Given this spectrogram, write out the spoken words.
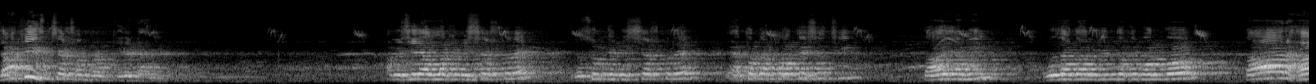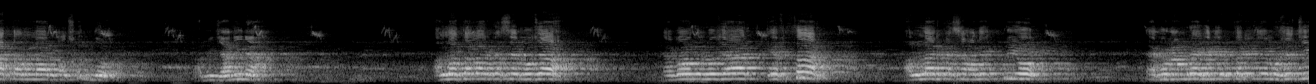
যাকে ইচ্ছে সম্মান কিনে নেন। আমি সেই আল্লাহকে বিশ্বাস করে, রসুলকে বিশ্বাস করে এতটা পথ এসেছি, তাই আমি রোজাদার বৃন্দকে বলব, কার হাত আল্লাহর পছন্দ? আমি জানি না। আল্লাহ তালার কাছে রোজা এবং রোজার ইফতার আল্লাহর কাছে অনেক প্রিয়। এখন আমরা এখানে ইফতারি নিয়ে বসেছি।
